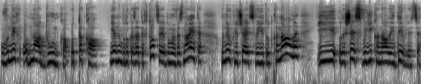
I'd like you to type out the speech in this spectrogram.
в них одна думка, от така. Я не буду казати, хто це, я думаю, ви знаєте. Вони включають свої тут канали і лише свої канали й дивляться.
